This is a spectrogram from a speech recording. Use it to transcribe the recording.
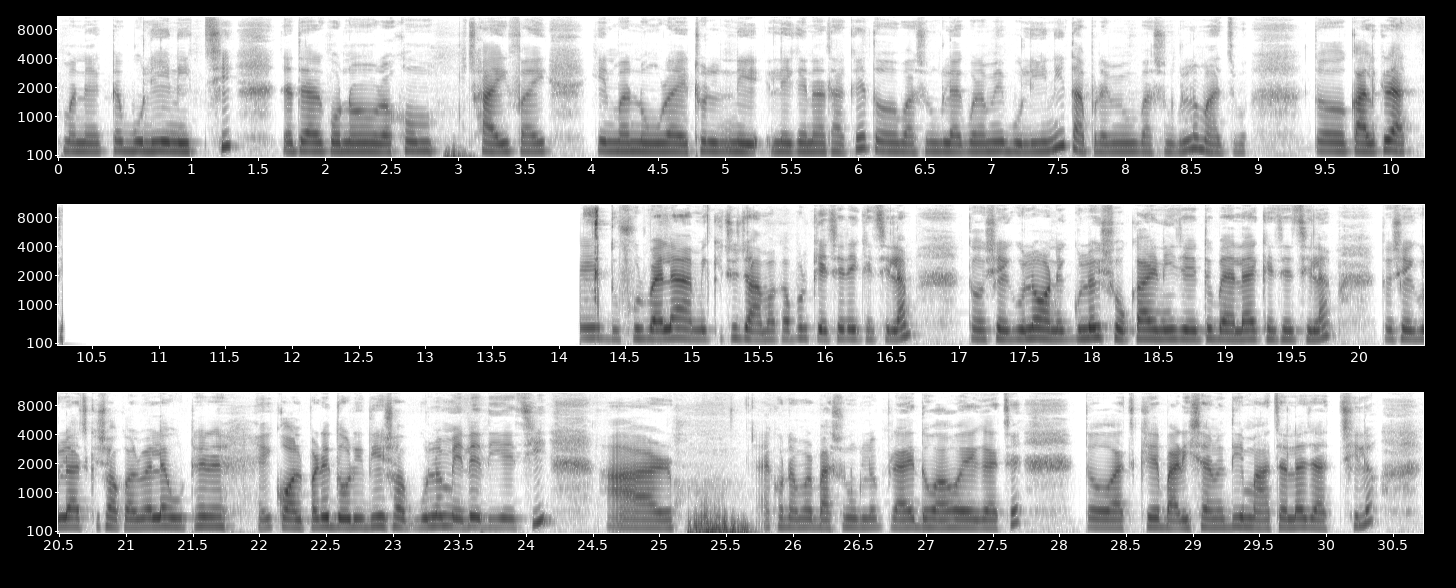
মানে একটা বুলিয়ে নিচ্ছি, যাতে আর কোনো রকম ছাই ফাই কিংবা নোংরা এঁঠো লেগে না থাকে। তো বাসনগুলো একবার আমি বুলিয়ে নিই, তারপরে আমি বাসনগুলো মাজবো। তো কালকে রাত্রি এই দুপুরবেলা আমি কিছু জামা কাপড় কেচে রেখেছিলাম। তো সেগুলো অনেকগুলোই শোকায়নি যেহেতু বেলায় কেচেছিলাম। তো সেগুলো আজকে সকালবেলা উঠে এই কলপারে দড়ি দিয়ে সবগুলো মেলে দিয়েছি। আর এখন আমার বাসনগুলো প্রায় ধোয়া হয়ে গেছে। তো আজকে বাড়ির সামনে দিয়ে মাছ আলা যাচ্ছিল।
